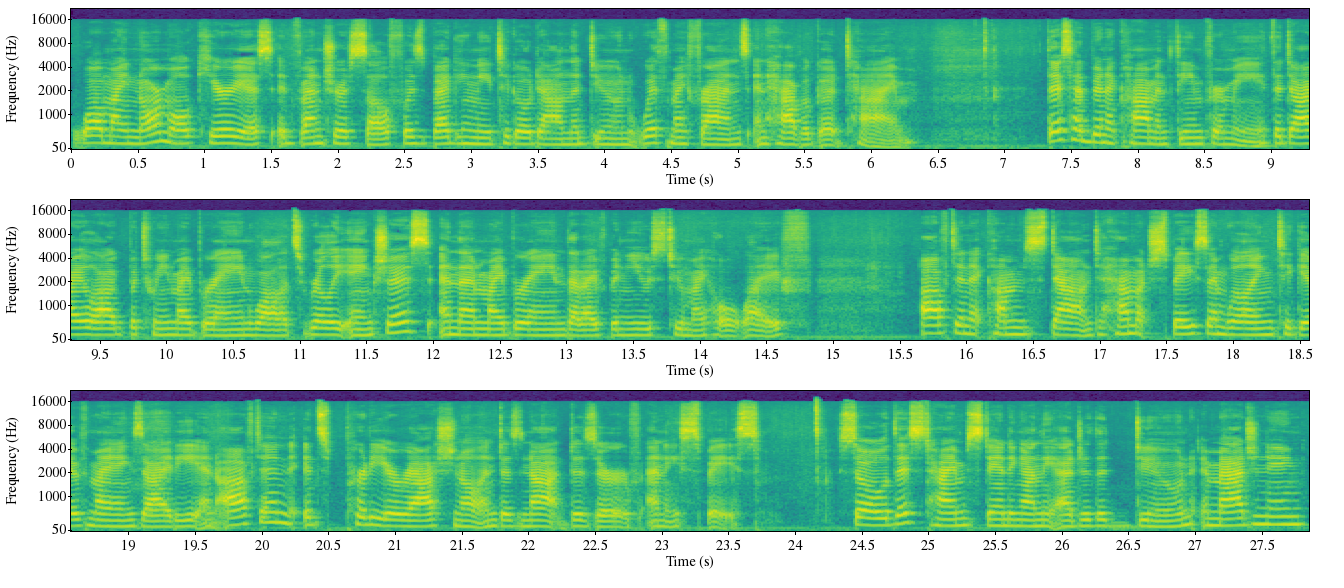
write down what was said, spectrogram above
while my normal, curious, adventurous self was begging me to go down the dune with my friends and have a good time. This had been a common theme for me the dialogue between my brain while it's really anxious and then my brain that I've been used to my whole life. Often it comes down to how much space I'm willing to give my anxiety, and often it's pretty irrational and does not deserve any space. So, this time, standing on the edge of the dune, imagining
